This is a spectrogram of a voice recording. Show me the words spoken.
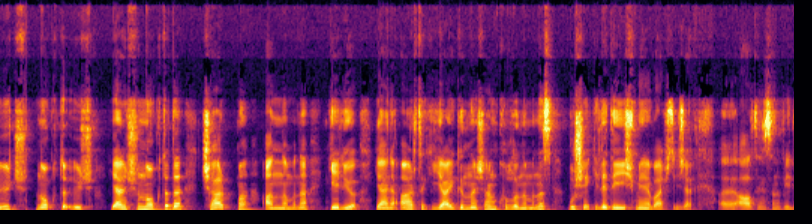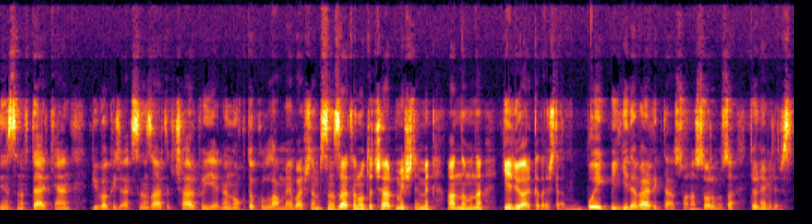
3.3 yani şu nokta da çarpma anlamına geliyor. Yani artık yaygınlaşan kullanımınız bu şekilde değişmeye başlayacak. 6. Ee, sınıf, 7. sınıf derken bir bakacaksınız artık çarpı yerine nokta kullanmaya başlamışsınız. Zaten o da çarpma işlemi anlamına geliyor arkadaşlar. Bu ek bilgiyi de verdikten sonra sorumuza dönebiliriz.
